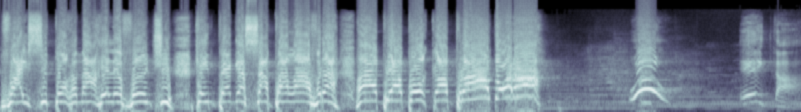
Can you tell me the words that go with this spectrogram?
vai se tornar relevante quem pega essa palavra, abre a boca para adorar. Uh! Eita!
